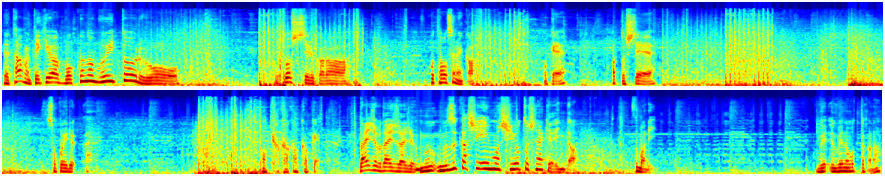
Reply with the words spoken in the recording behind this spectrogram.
で、多分敵は僕の V トールを落としてるから、ここ倒せないか。オッケー。カットして。そこいる。オッケーオッケーオッケーオッケー。大丈夫大丈夫大丈夫。む、難しいエイムをしようとしなきゃいいんだ。つまり。上、上登ったかな？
